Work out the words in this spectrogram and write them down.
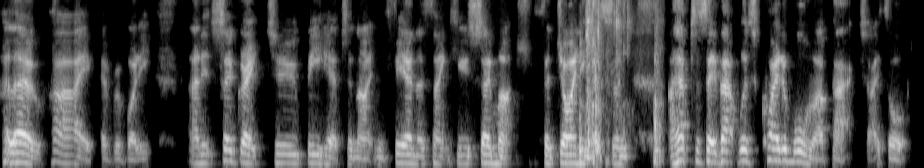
Hello, hi everybody, and it's so great to be here tonight. And Fiona, thank you so much for joining us. And I have to say that was quite a warm-up act. I thought.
